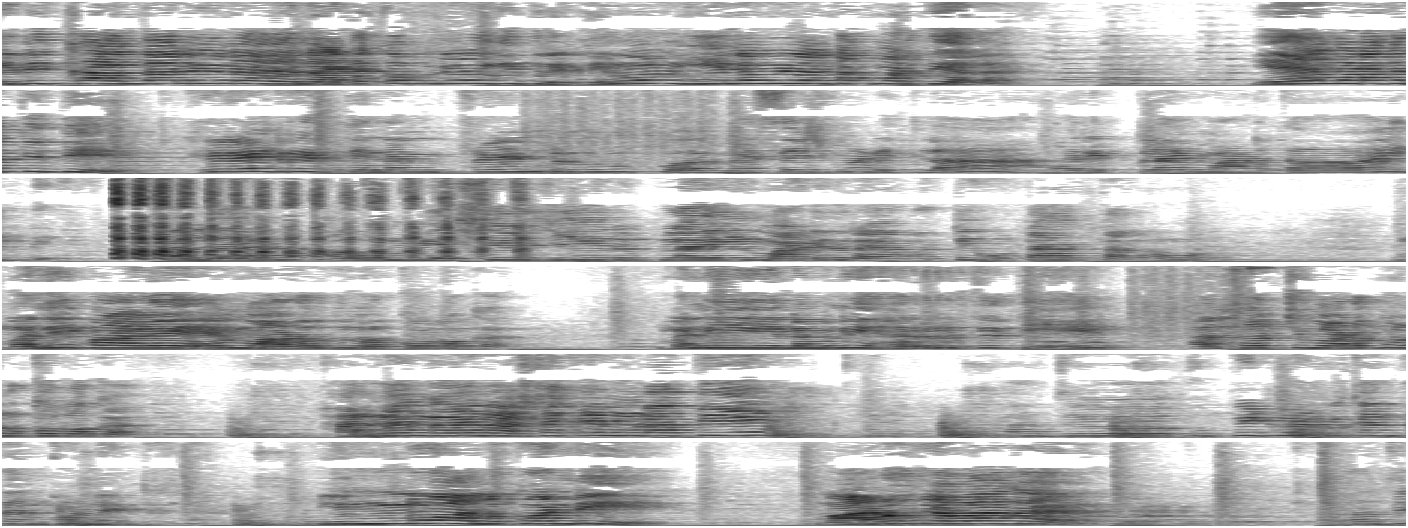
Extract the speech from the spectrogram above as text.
ಇಡೀ ಖಾನ್ದಾನಿನ ನಾಟಕ ಕಂಪನಿ ಹೋಗಿದ್ರಿ ನೀವು ಈ ನಾಟಕ ಮಾಡ್ತೀಯಲ್ಲ? ಏನ್ ಮಾಡಕತ್ತಿದ್ದಿ? ಹೇಳ್ರಿ ಅತ್ತೆ ನಮ್ ಫ್ರೆಂಡ್ ಮೆಸೇಜ್ ಮಾಡಿದ್ಲಾ? ರಿಪ್ಲೈ ಮಾಡ್ತಾ ಇದ್ದೆ. ಅಲ್ಲ ಅವ್ನ ಮೆಸೇಜ್ ರಿಪ್ಲೈ ಮಾಡಿದ್ರೆ ಹೊಟ್ಟಿಗೆ ಊಟ ಹಾಕ್ತಾನ? ಮನಿ ಬಾಳೆ ಮಾಡೋದು ನೋಡ್ಕೋಬೇಕ. ಮನಿ ನಮನಿ ಹರಿರ್ತೈತಿ ಅದ್ ಸ್ವಚ್ಛ ಮಾಡೋದು ನೋಡ್ಕೋಬೇಕ. ಏನ್ ಮಾಡತ್ತಿ ಅದು ಉಪ್ಪಿಟ್ಟು ಮಾಡ್ಬೇಕಂತ ಅನ್ಕೊಂಡೆ ಇನ್ನೂ ಅನ್ಕೊಂಡಿ. ಮಾಡೋದು ಯಾವಾಗ? ಅದು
